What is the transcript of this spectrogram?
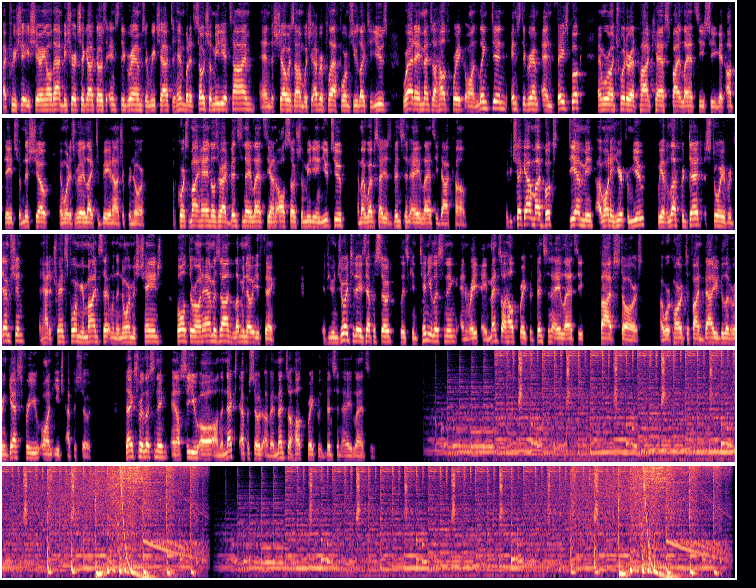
I appreciate you sharing all that. And be sure to check out those Instagrams and reach out to him. But it's social media time, and the show is on whichever platforms you like to use. We're at a mental health break on LinkedIn, Instagram, and Facebook. And we're on Twitter at Podcast by Lanci, so you get updates from this show and what it's really like to be an entrepreneur. Of course, my handles are at Vincent A. Lanci on all social media and YouTube, and my website is vincentalanci.com. If you check out my books, DM me. I want to hear from you. We have Left for Dead, A Story of Redemption, and How to Transform Your Mindset When the Norm is Changed. Both are on Amazon. Let me know what you think. If you enjoyed today's episode, please continue listening and rate a mental health break with Vincent A. Lanci five stars. I work hard to find value delivering guests for you on each episode. Thanks for listening, and I'll see you all on the next episode of A Mental Health Break with Vincent A. Lanci.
